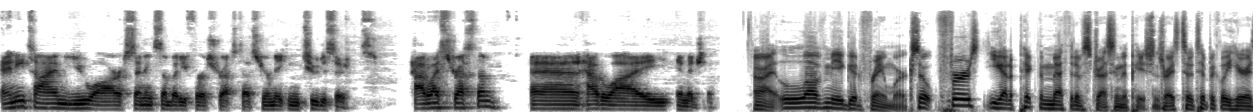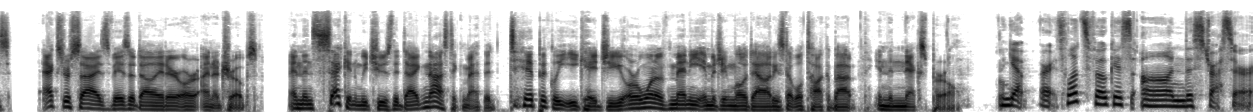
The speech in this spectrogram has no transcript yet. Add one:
Anytime you are sending somebody for a stress test, you're making two decisions. How do I stress them? And how do I image them? All right, love me a good framework. So, first, you got to pick the method of stressing the patients, right? So, typically here it's exercise, vasodilator, or inotropes. And then second, we choose the diagnostic method, typically EKG or one of many imaging modalities that we'll talk about in the next Pearl. Yep. All right. So let's focus on the stressor.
